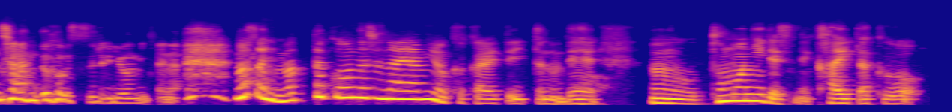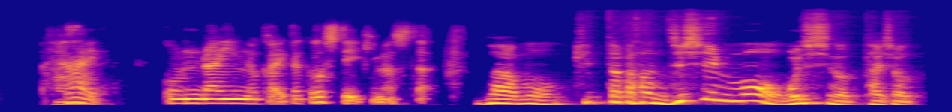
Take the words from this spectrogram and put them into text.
な。じゃあどうするよ。みたいな。まさに全く同じ悩みを抱えていったので、うん、共にですね、開拓を、はい。オンラインの開拓をしていきました。じゃあもう、吉高さん自身もご自身の会社を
